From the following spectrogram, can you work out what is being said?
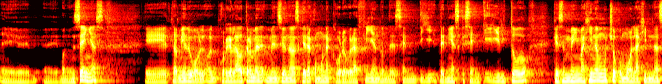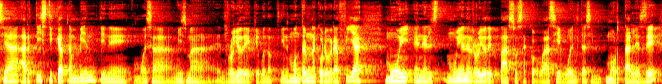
eh, bueno, enseñas, eh, también, porque la otra me mencionabas que era como una coreografía en donde sentí, tenías que sentir y todo, que se me imagina mucho como la gimnasia artística también, tiene como esa misma, el rollo de que, bueno, tiene, montar una coreografía muy en, el, muy en el rollo de pasos, acrobacia y vueltas mortales de,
